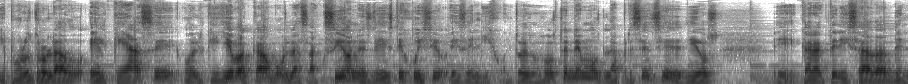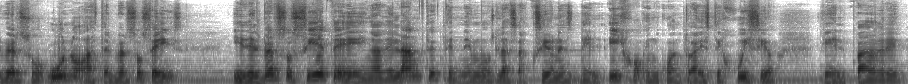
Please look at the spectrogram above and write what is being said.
y por otro lado, el que hace o el que lleva a cabo las acciones de este juicio es el Hijo. Entonces nosotros tenemos la presencia de Dios eh, caracterizada del verso 1 hasta el verso 6, y del verso 7 en adelante tenemos las acciones del Hijo en cuanto a este juicio que el Padre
